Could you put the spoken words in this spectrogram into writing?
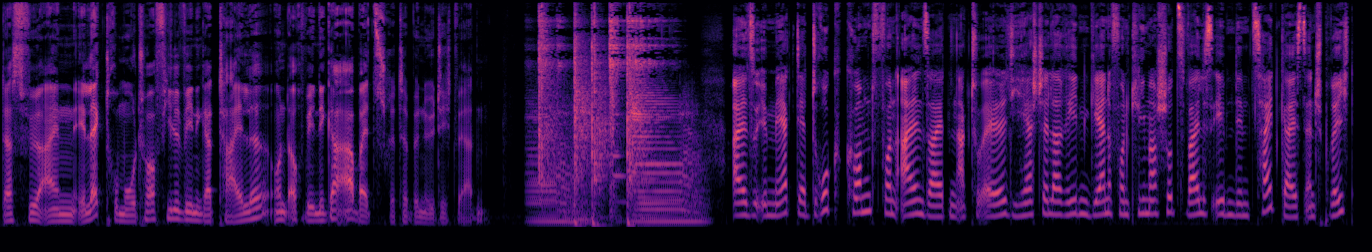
dass für einen Elektromotor viel weniger Teile und auch weniger Arbeitsschritte benötigt werden. Also ihr merkt, der Druck kommt von allen Seiten aktuell. Die Hersteller reden gerne von Klimaschutz, weil es eben dem Zeitgeist entspricht.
